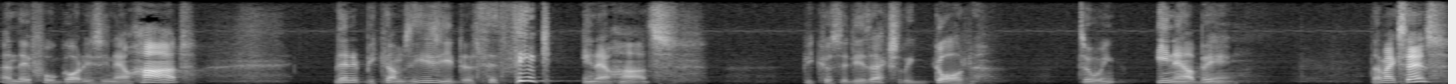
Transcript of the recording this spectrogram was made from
and therefore God is in our heart, then it becomes easier to think in our hearts because it is actually God doing in our being. That makes sense?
